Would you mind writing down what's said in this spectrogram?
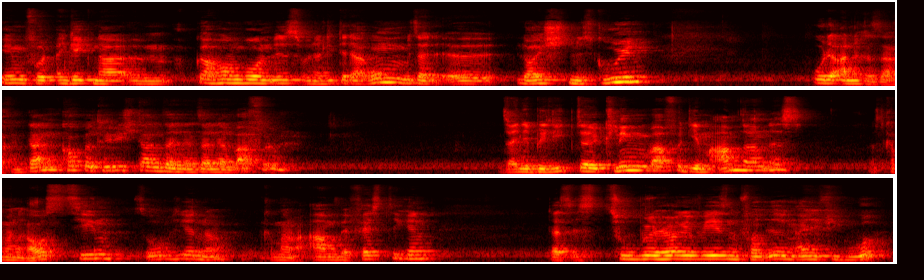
irgendwo ein Gegner ähm, abgehauen worden ist und dann liegt er da rum mit seinem äh, leuchtendes Grün oder andere Sachen. Dann kommt natürlich dann seine, seine Waffe, seine beliebte Klingenwaffe, die im Arm dran ist. Das kann man rausziehen, so hier, ne? kann man am Arm befestigen. Das ist Zubehör gewesen von irgendeiner Figur.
